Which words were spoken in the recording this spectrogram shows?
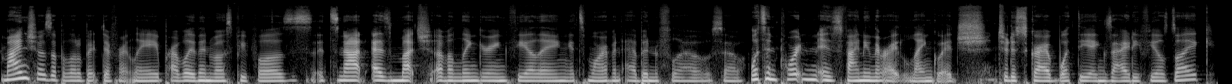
Mine shows up a little bit differently, probably than most people's. It's not as much of a lingering feeling, it's more of an ebb and flow. So, what's important is finding the right language to describe what the anxiety feels like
